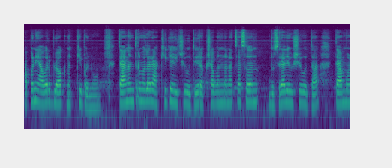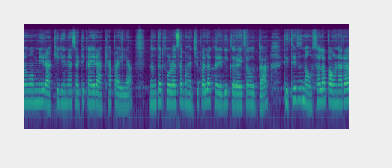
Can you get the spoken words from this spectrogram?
आपण यावर ब्लॉग नक्की बनवू. त्यानंतर मला राखी घ्यायची होती. रक्षाबंधनाचा सण दुसऱ्या दिवशी होता. त्यामुळं मग मी राखी घेण्यासाठी काही राख्या पाहिल्या. नंतर थोडासा भाजीपाला खरेदी करायचा होता. तिथेच नवसाला पावणारा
